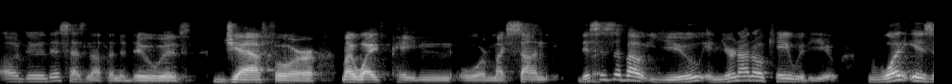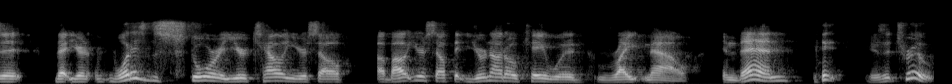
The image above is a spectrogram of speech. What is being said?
oh dude, this has nothing to do with Jeff or my wife Peyton or my son. This is about you and you're not okay with you. What is it that you're what is the story you're telling yourself about yourself that you're not okay with right now? And then is it true?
